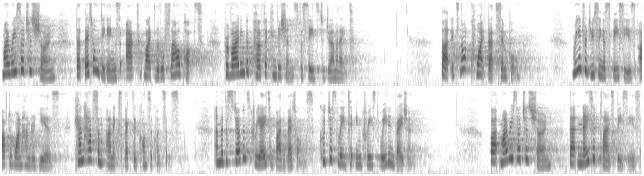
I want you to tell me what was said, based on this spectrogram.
my research has shown that bettong diggings act like little flower pots, providing the perfect conditions for seeds to germinate. But it's not quite that simple. Reintroducing a species after 100 years can have some unexpected consequences. And the disturbance created by the bettongs could just lead to increased weed invasion. But my research has shown that native plant species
